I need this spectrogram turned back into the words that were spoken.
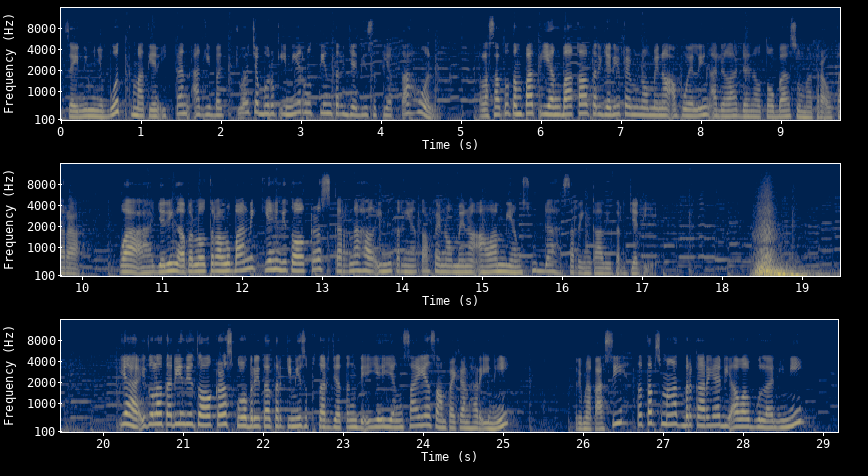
Zaini menyebut kematian ikan akibat cuaca buruk ini rutin terjadi setiap tahun. Salah satu tempat yang bakal terjadi fenomena upwelling adalah Danau Toba, Sumatera Utara. Wah, jadi nggak perlu terlalu panik ya Hindi Talkers karena hal ini ternyata fenomena alam yang sudah sering kali terjadi. Ya, itulah tadi Hindi Talkers 10 berita terkini seputar Jateng DIY yang saya sampaikan hari ini. Terima kasih, tetap semangat berkarya di awal bulan ini.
